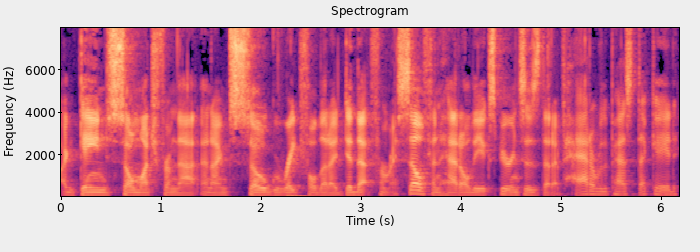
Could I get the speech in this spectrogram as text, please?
I gained so much from that, and I'm so grateful that I did that for myself and had all the experiences that I've had over the past decade.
